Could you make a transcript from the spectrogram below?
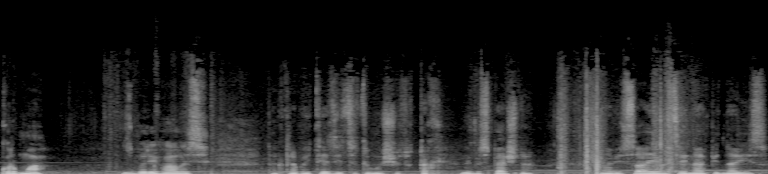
корма зберігались. Так, треба йти звідси, тому що тут так небезпечно навісає оцей напіднавіс.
